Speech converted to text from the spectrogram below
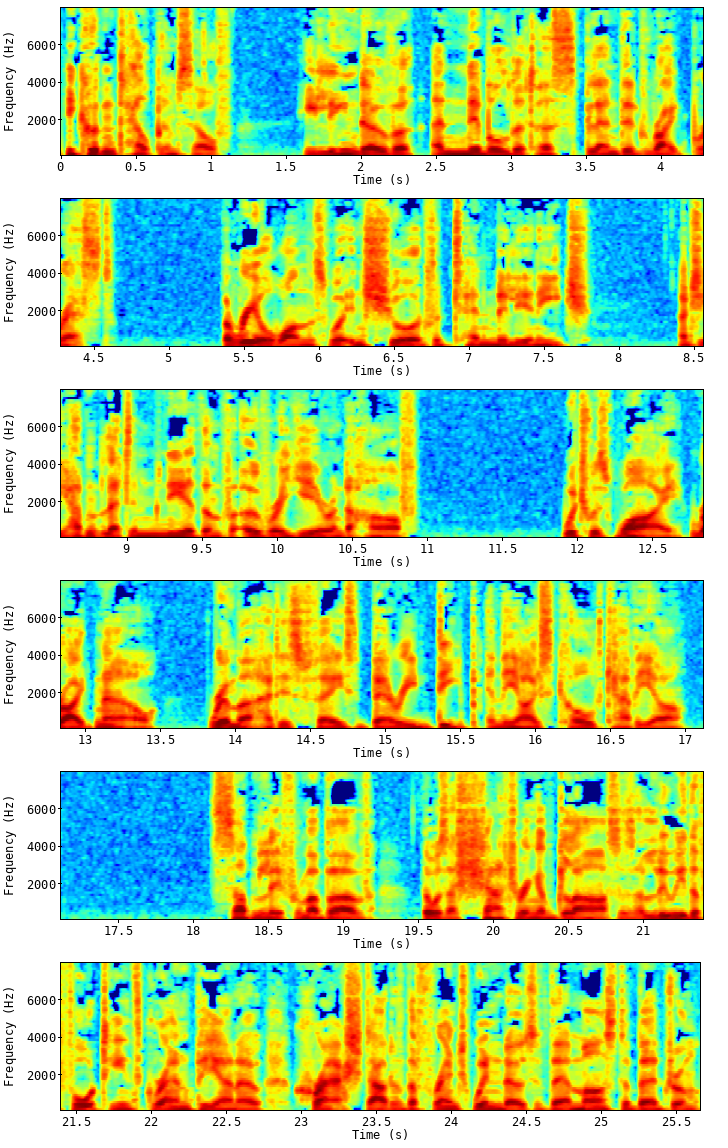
He couldn't help himself. He leaned over and nibbled at her splendid right breast. The real ones were insured for ten million each and she hadn't let him near them for over a year and a half. Which was why, right now, Rimmer had his face buried deep in the ice-cold caviar. Suddenly, from above, there was a shattering of glass as a Louis XIV grand piano crashed out of the French windows of their master bedroom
